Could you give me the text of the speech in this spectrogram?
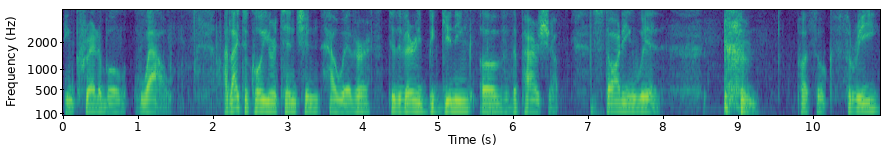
incredible wow. I'd like to call your attention, however, to the very beginning of the parsha starting with Pasuk 3,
